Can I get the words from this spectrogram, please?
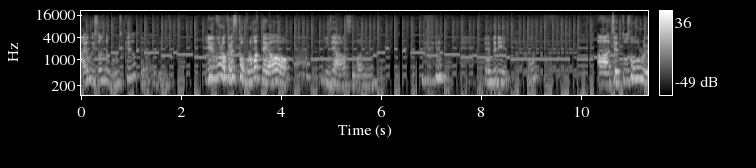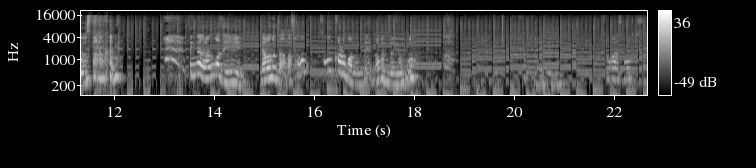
알고 있었는데 모른 척 해줬대요, 애들이. 일부러 그래서 더 물어봤대요. 이제 알았어, 나는. 애들이, 어? 아, 쟤 또 서울로 연습하러 가네. 생각을 한 거지. 내가 혼자, 아, 나 성악, 성악하러 가는데? 나 혼자 이러고. 그쵸, 애들이. 속아, 속아줬어.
